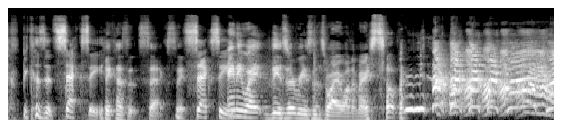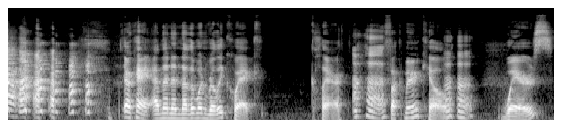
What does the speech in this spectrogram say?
Because it's sexy. Because it's sexy. Sexy. Anyway, these are reasons why I want to marry Sylvan. okay, and then another one really quick. Claire. Uh-huh. Fuck Marry Kill. Uh-huh. Weres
